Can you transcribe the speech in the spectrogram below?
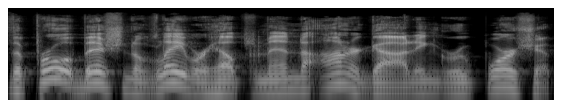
The prohibition of labor helps men to honor God in group worship.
